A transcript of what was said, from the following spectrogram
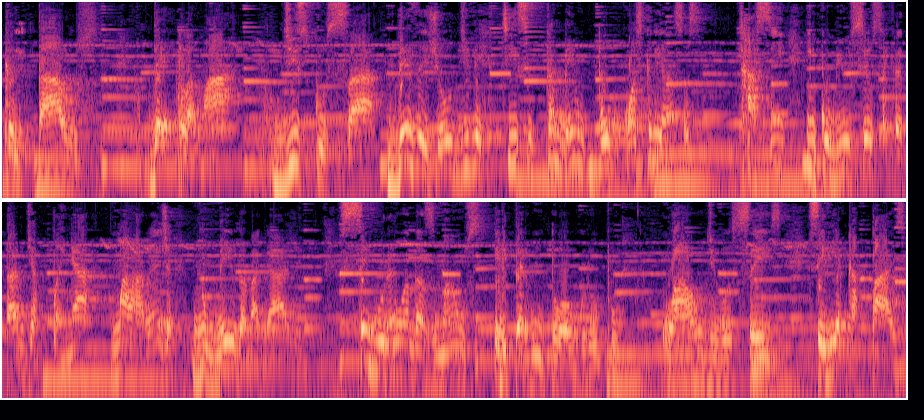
cantá-los, declamar, discursar, desejou divertir-se também um pouco com as crianças. Assim, incumbiu seu secretário de apanhar uma laranja no meio da bagagem. Segurando uma das mãos, ele perguntou ao grupo: Qual de vocês seria capaz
